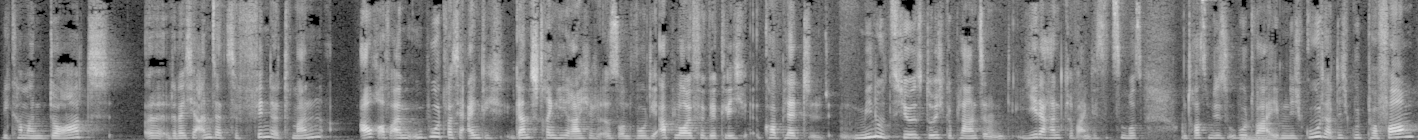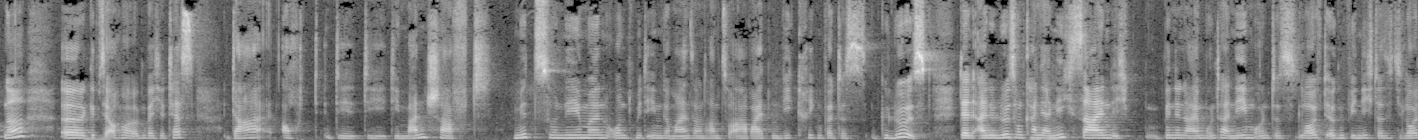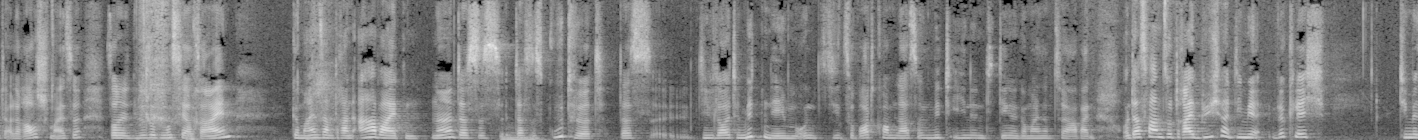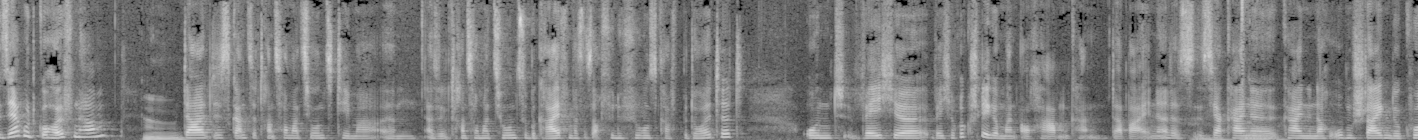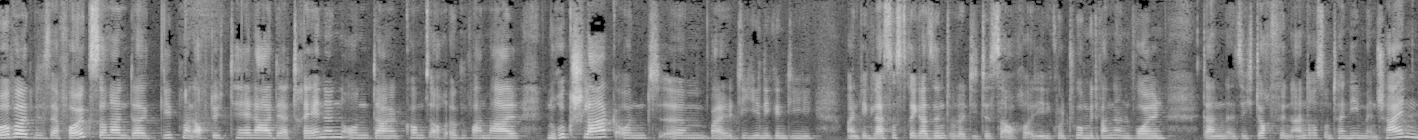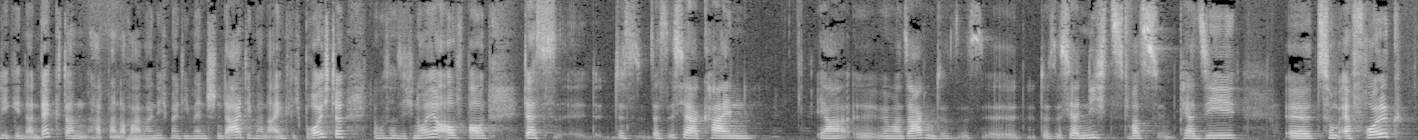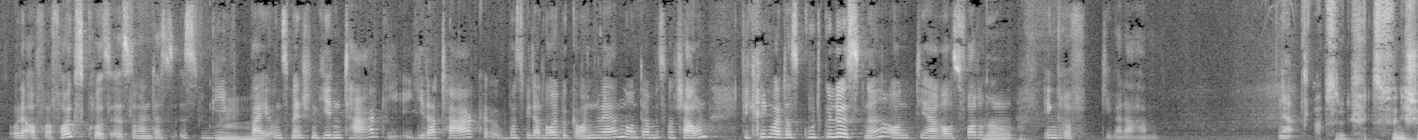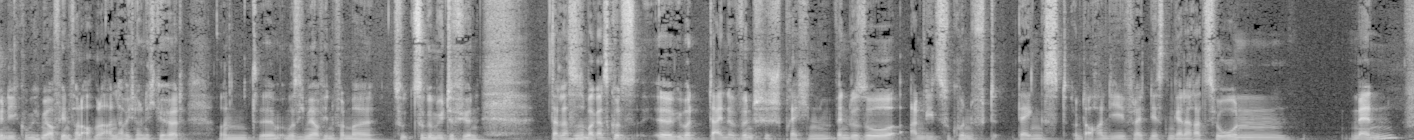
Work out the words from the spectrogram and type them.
wie kann man dort, äh, welche Ansätze findet man auch auf einem U-Boot, was ja eigentlich ganz streng hierarchisch ist und wo die Abläufe wirklich komplett minutiös durchgeplant sind und jeder Handgriff eigentlich sitzen muss. Und trotzdem, dieses U-Boot war eben nicht gut, hat nicht gut performt. Ne? Äh, Gibt es ja auch immer irgendwelche Tests. Da auch die, die, die Mannschaft mitzunehmen und mit ihnen gemeinsam daran zu arbeiten, wie kriegen wir das gelöst. Denn eine Lösung kann ja nicht sein, ich bin in einem Unternehmen und es läuft irgendwie nicht, dass ich die Leute alle rausschmeiße, sondern die Lösung muss ja sein, gemeinsam dran arbeiten, ne? dass, es, mhm. dass es gut wird, dass die Leute mitnehmen und sie zu Wort kommen lassen und mit ihnen die Dinge gemeinsam zu erarbeiten. Und das waren so drei Bücher, die mir wirklich, die mir sehr gut geholfen haben, mhm. da das ganze Transformationsthema, ähm, also Transformation zu begreifen, was es auch für eine Führungskraft bedeutet und welche, welche Rückschläge man auch haben kann dabei. Ne? Das ist ja keine, keine nach oben steigende Kurve des Erfolgs, sondern da geht man auch durch Täler der Tränen und da kommt auch irgendwann mal ein Rückschlag und ähm, weil diejenigen, die meinetwegen Leistungsträger sind oder die das auch, die, die Kultur mitwandern wollen, dann sich doch für ein anderes Unternehmen entscheiden, die gehen dann weg, dann hat man auf einmal nicht mehr die Menschen da, die man eigentlich bräuchte, da muss man sich neue aufbauen. Das, das, das ist ja kein ja, äh, wenn man sagen, das ist, äh, das ist ja nichts, was per se äh, zum Erfolg oder auf Erfolgskurs ist, sondern das ist wie mhm. bei uns Menschen jeden Tag, jeder Tag muss wieder neu begonnen werden und da müssen wir schauen, wie kriegen wir das gut gelöst ne? und die Herausforderungen ja. in Griff, die wir da haben. Ja. Absolut. Das finde ich schön. Die gucke ich mir auf jeden Fall auch mal an, habe ich noch nicht gehört und äh, muss ich mir auf jeden Fall mal zu, zu Gemüte führen. Dann lass uns mal ganz kurz äh, über deine Wünsche sprechen, wenn du so an die Zukunft denkst und auch an die vielleicht nächsten Generationen nennen.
